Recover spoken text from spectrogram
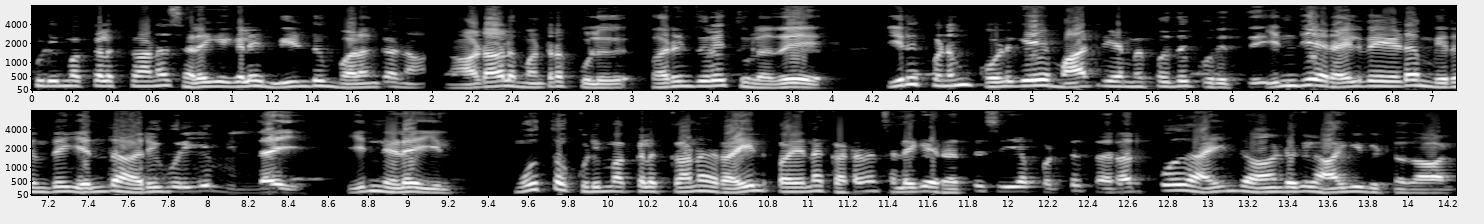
குடிமக்களுக்கான சலுகைகளை மீண்டும் வழங்க நாடாளுமன்ற குழு பரிந்துரைத்துள்ளது. இருப்பினும் கொள்கையை மாற்றியமைப்பது குறித்து இந்திய ரயில்வேயிடம் இருந்து எந்த அறிகுறியும் இல்லை. இந்நிலையில் மூத்த குடிமக்களுக்கான ரயில் பயண கட்டண சலுகை ரத்து செய்யப்பட்டு தற்போது ஐந்து ஆண்டுகள் ஆகிவிட்டதால்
